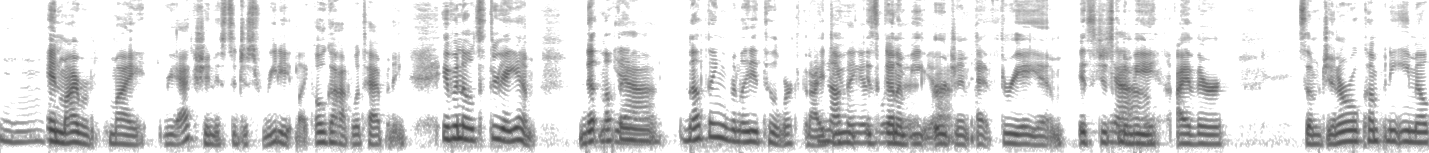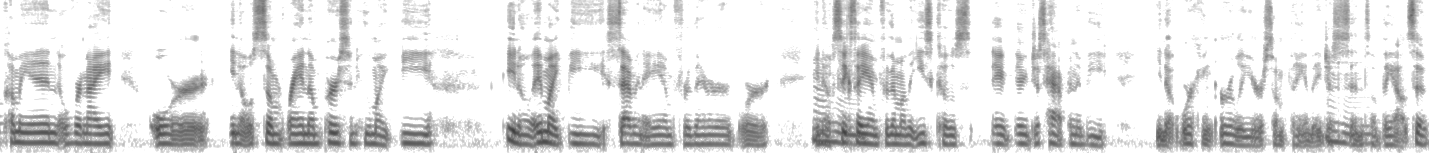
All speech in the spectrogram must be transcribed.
Mhm. and my my reaction is to just read it like oh god what's happening even though it's 3 a.m no, nothing Yeah. nothing related to the work that i Nothing do is is gonna be yeah. urgent at 3 a.m it's just gonna be either some general company email coming in overnight or you know some random person who might be you know it might be 7 a.m for them or you know 6 Mhm. a.m for them on the east coast they, they just happen to be you know working early or something and they just send Mhm. something out so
